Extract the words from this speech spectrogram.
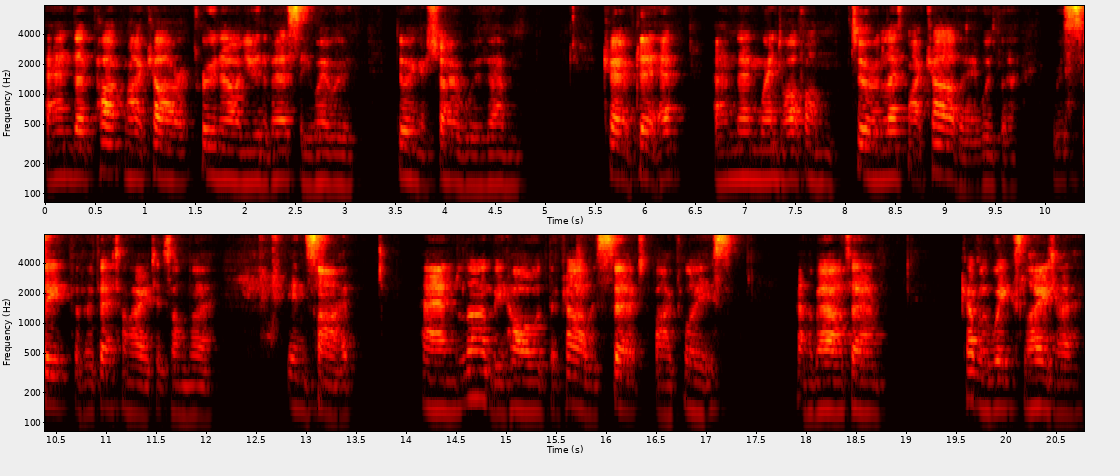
and uh, parked my car at Brunel University where we were doing a show with um, Curved Air, and then went off on tour and left my car there with the receipt for the detonators on the inside. And lo and behold, the car was searched by police. And about um, a couple of weeks later,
